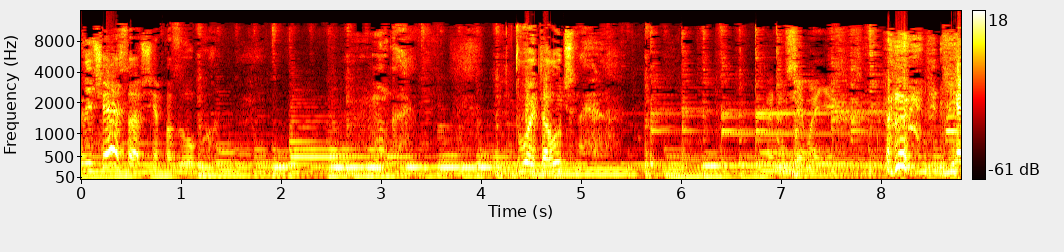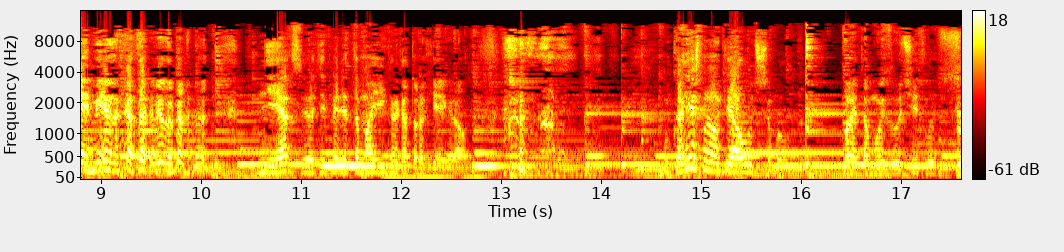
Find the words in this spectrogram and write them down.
Отличаются вообще по звуку? Ну-ка. Твой-то лучше, наверное. Это все мои. Я имею на который- Нет, все, теперь это мои, на которых я играл. Ну, конечно, он у тебя лучше был. Поэтому и звучит лучше.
